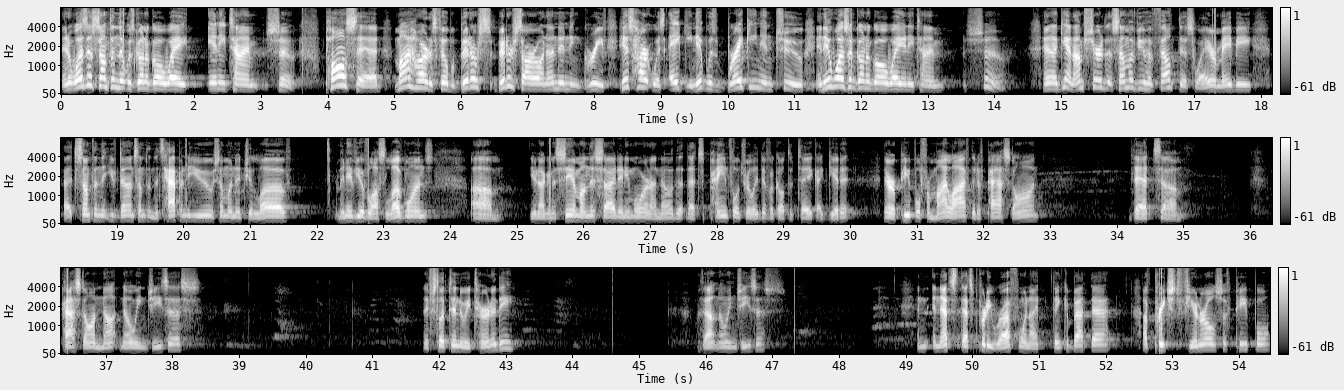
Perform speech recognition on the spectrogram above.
and it wasn't something that was going to go away anytime soon. Paul said, My heart is filled with bitter, bitter sorrow and unending grief. His heart was aching, it was breaking in two, and it wasn't going to go away anytime soon. And again, I'm sure that some of you have felt this way, or maybe it's something that you've done, something that's happened to you, someone that you love. Many of you have lost loved ones. Um, you're not going to see them on this side anymore, and I know that that's painful. It's really difficult to take. I get it. There are people from my life that have passed on that um, passed on not knowing Jesus. They've slipped into eternity without knowing Jesus. And, and that's, that's pretty rough when I think about that. I've preached funerals of people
